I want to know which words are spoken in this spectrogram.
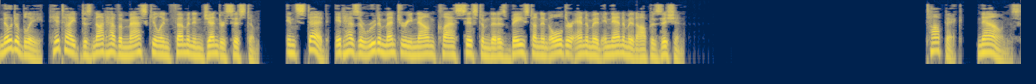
Notably, Hittite does not have a masculine-feminine gender system. Instead, it has a rudimentary noun class system that is based on an older animate-inanimate opposition. Nouns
